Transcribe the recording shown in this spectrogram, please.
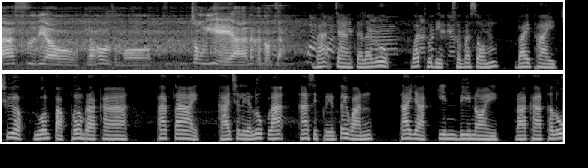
啊，饲料，然后什么粽叶呀、那个都涨。 บะจางแต่ละลูก วัตถุดิบส่วนผสม ใบไผ่เชือกล้วนปรับเพิ่มราคา ภาคใต้ ขายเฉลี่ยลูกละ 50 เหรียญไต้หวัน ถ้าอยากกินดีหน่อย ราคาทะลุ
